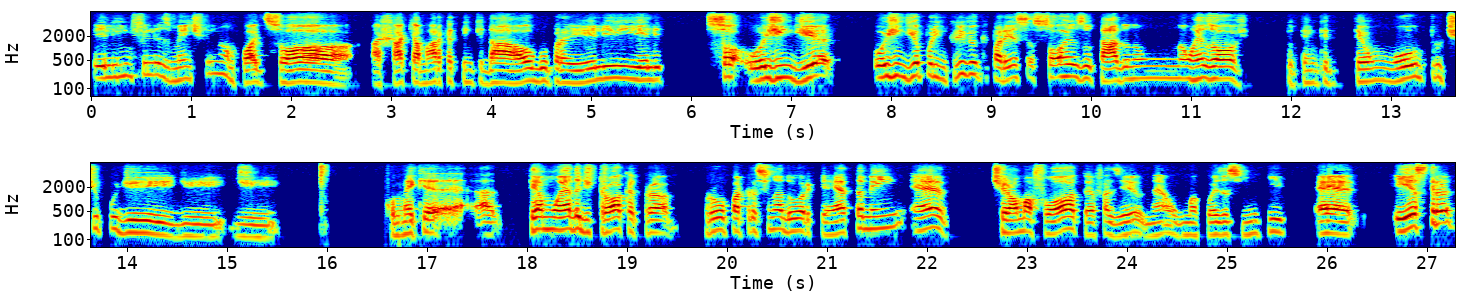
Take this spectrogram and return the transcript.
ele infelizmente não pode só achar que a marca tem que dar algo para ele e ele só, hoje em dia, hoje em dia, por incrível que pareça, só resultado não, não resolve tu tem que ter um outro tipo de, de, de como é que é, ter a moeda de troca para o patrocinador, que é também é tirar uma foto, é fazer né, alguma coisa assim que é extra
